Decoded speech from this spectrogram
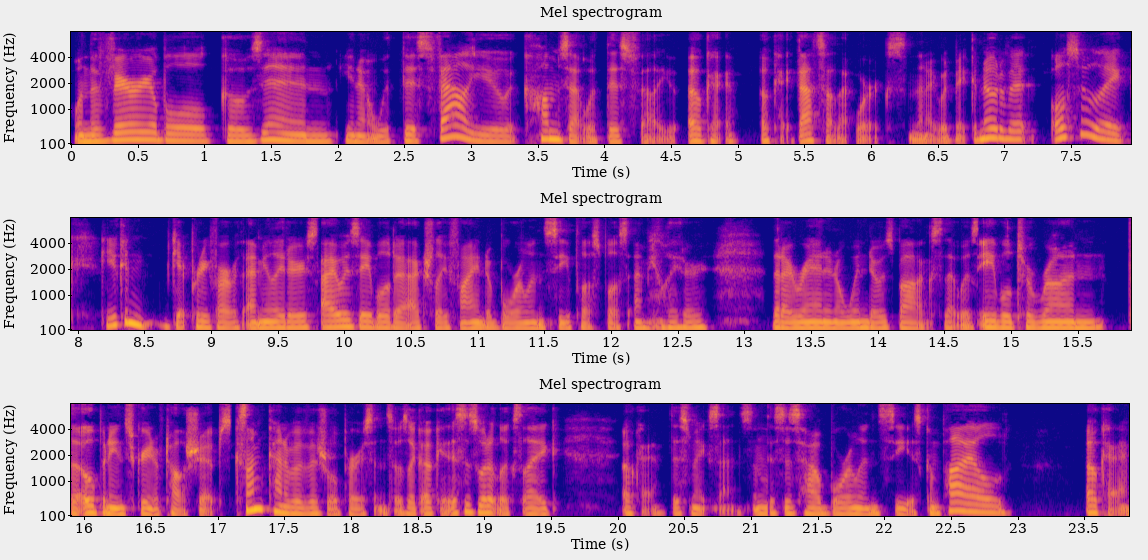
when the variable goes in, you know, with this value, it comes out with this value. Okay, okay, that's how that works. And then I would make a note of it. Also, like, you can get pretty far with emulators. I was able to actually find a Borland C emulator that I ran in a Windows box that was able to run the opening screen of Tall Ships. Because I'm kind of a visual person. So I was like, okay, this is what it looks like. Okay, this makes sense. And this is how Borland C is compiled Okay,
